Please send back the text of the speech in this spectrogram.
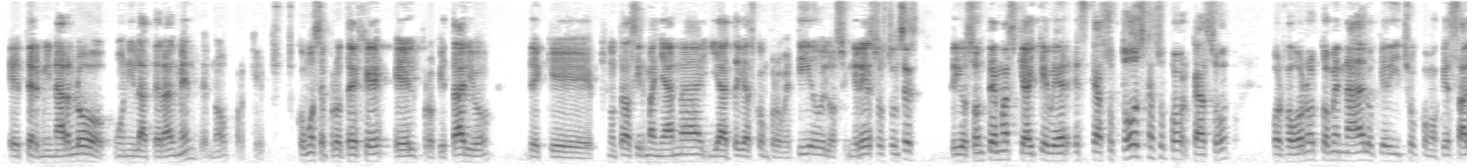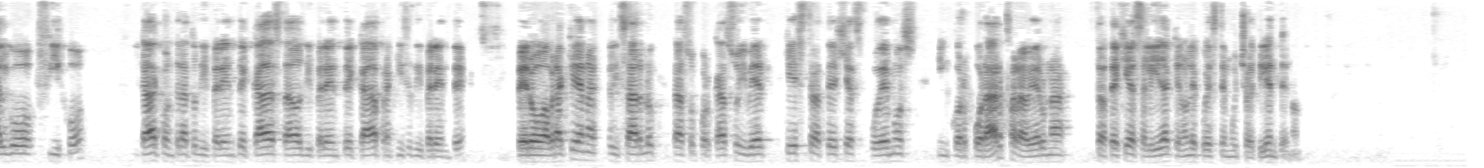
eh, terminarlo unilateralmente, ¿no? Porque pues, ¿cómo se protege el propietario de que pues, no te vas a ir mañana ya te hayas comprometido y los ingresos? Entonces, digo, son temas que hay que ver, es caso, todo es caso por caso, por favor no tomen nada de lo que he dicho como que es algo fijo. Cada contrato es diferente, cada estado es diferente, cada franquicia es diferente, pero habrá que analizarlo caso por caso y ver qué estrategias podemos incorporar para ver una estrategia de salida que no le cueste mucho al cliente, ¿no?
